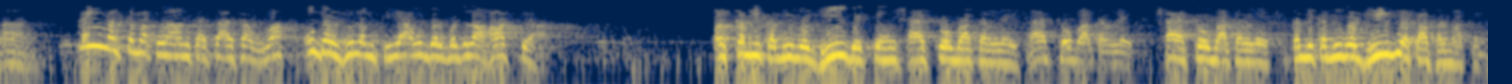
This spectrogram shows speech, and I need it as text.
ہاں۔ کئی مرتبہ قرآن کا ایسا ایسا ہوا، ادھر ظلم کیا، ادھر بدلا ہاتھ سے ہاتھ۔ اور کبھی کبھی وہ جھیل دیتے ہیں، شاید توبہ کر لے، شاید توبہ کر لے، شاید توبہ کر لے۔ کبھی کبھی وہ جھیل بھی عطا فرماتے ہیں۔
